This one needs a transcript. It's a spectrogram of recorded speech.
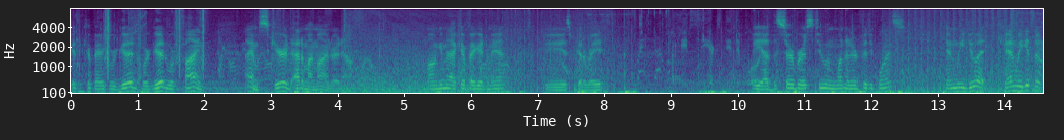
Get the care package, we're good, we're good, we're fine. I am scared out of my mind right now. Come on, give me that care package, man. Yes, we got a Wraith. We have the Cerberus 2 and 150 points. Can we do it? Can we get the...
